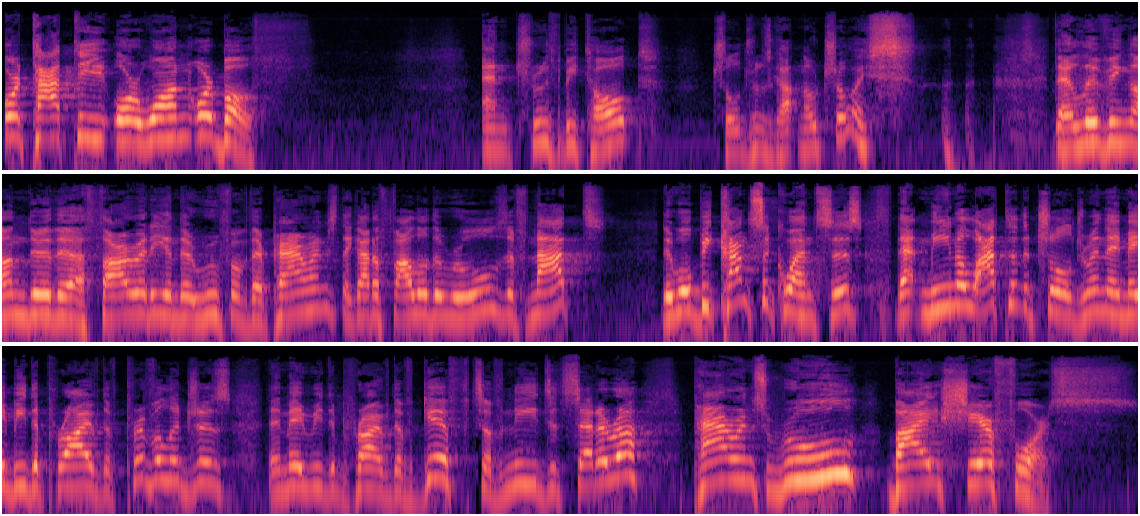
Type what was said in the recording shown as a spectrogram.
or tati or one or both. And truth be told, children's got no choice. They're living under the authority and the roof of their parents. They got to follow the rules. If not, There will be consequences that mean a lot to the children. They may be deprived of privileges, they may be deprived of gifts, of needs, etc. Parents rule by sheer force.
